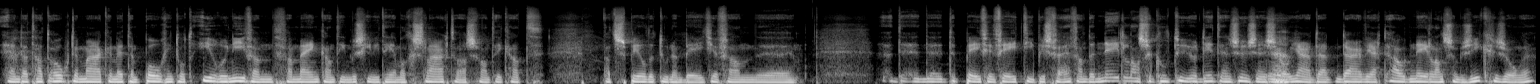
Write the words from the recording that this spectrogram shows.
En dat had ook te maken met een poging tot ironie van, van mijn kant, die misschien niet helemaal geslaagd was. Want ik had, dat speelde toen een beetje van de, de, de, de PVV-types van, van de Nederlandse cultuur, dit en zus en zo. Ja. Ja, daar, daar werd oud-Nederlandse muziek gezongen.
